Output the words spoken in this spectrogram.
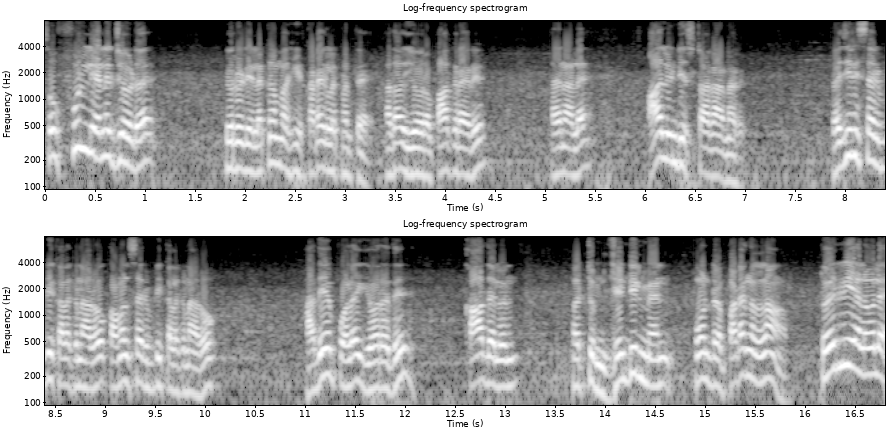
ஸோ ஃபுல் எனர்ஜியோட இவருடைய லக்னமாகிய கடக லக்னத்தை அதாவது இவரை பார்க்குறாரு. அதனால் ஆல் இண்டியா ஸ்டார் ஆனார். ரஜினி சார் எப்படி கலக்கினாரோ கமல் சார் எப்படி கலக்கினாரோ அதே போல் இவரது காதலன் மற்றும் ஜென்டில்மேன் போன்ற படங்கள்லாம் பெரிய அளவில்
